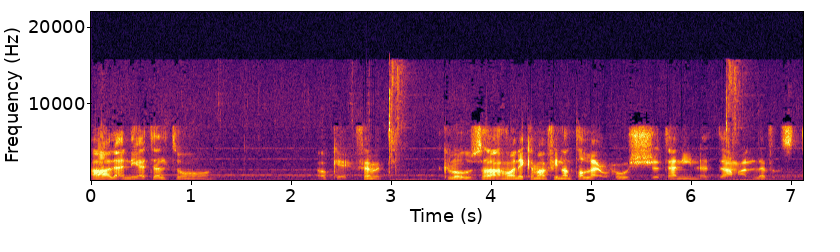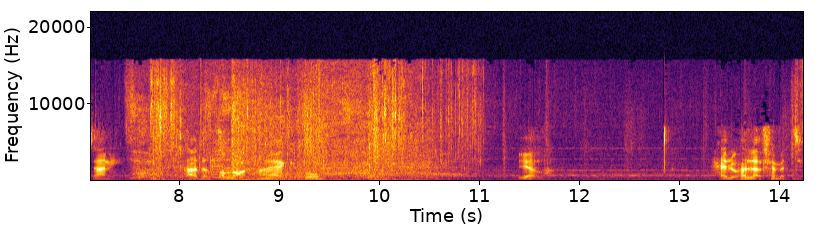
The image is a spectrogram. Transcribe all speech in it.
آه لاني قتلتهم. أوكي فهمت. close ها هون كمان فينا نطلع وحوش تانيين قدام على ال levels الثاني. هذا نطلعهم هيك بوم. يلا. حلو هلا فهمت.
